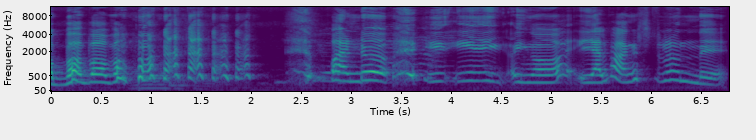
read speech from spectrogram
అబ్బా బాబా పండు. ఈ- ఈ ఇంకో ఇవాళ ఫంక్షన్ ఉంది.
